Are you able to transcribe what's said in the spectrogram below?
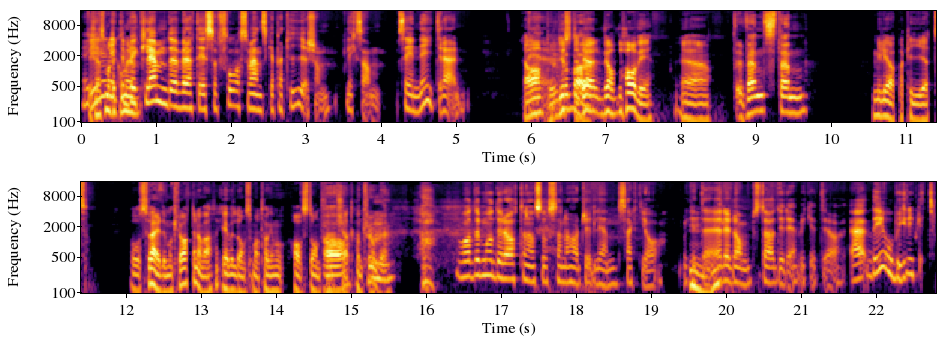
jag är lite kommer... beklämd över att det är så få svenska partier som liksom säger nej till det här. Ja, det just det. Bara... det. Vad har vi? Uh... Vänstern, Miljöpartiet och Sverigedemokraterna va? är väl de som har tagit avstånd från ja, chattkontroller. Mm. Både Moderaterna och sossarna har tydligen sagt ja, vilket mm. är, eller de stödjer det, vilket jag, äh, det är obegripligt.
